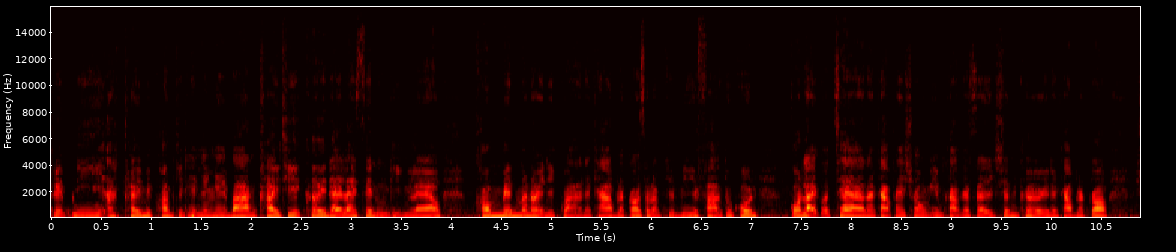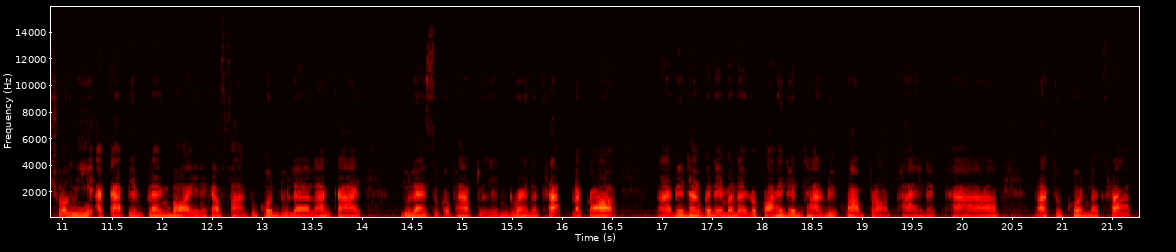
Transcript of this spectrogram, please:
คลิปนี้อะใครมีความคิดเห็นยังไงบ้าง ใครที่เคยได้ลายเซ็นอุ๋งอิงแล้ว คอมเมนต์มาหน่อยดีกว่านะครับ แล้วก็สำหรับคลิปนี้ฝากทุกคนกดไลค์กดแชร์นะครับให้ช่องอิ่มข่าวกระแสอีกเช่นเคยนะครับแล้วก็ช่วงนี้อากาศเปลี่ยนแปลงบ่อยนะครับฝากทุกคนดูแลร่างกาย ดูแลสุขภาพตัวเองด้วยนะครับ แล้วก็เดินทางไปไหนมาไหนก็ขอให้เดินทางด้วยความปลอดภัยนะครับ รักทุกคนนะครับ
